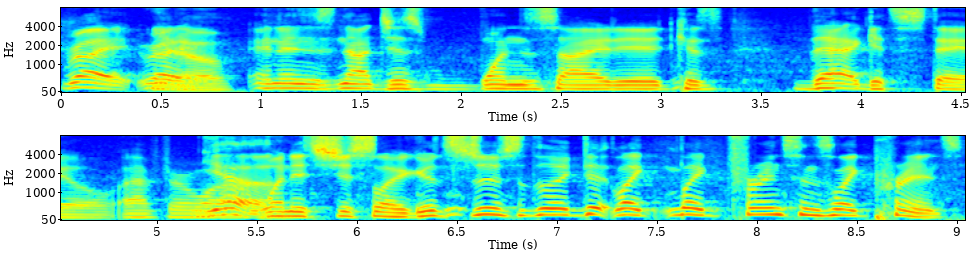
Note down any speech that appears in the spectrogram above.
Right, right. know. And then it's not just one sided because that gets stale after a while. Yeah. When it's just like it's just like like like for instance like Prince.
